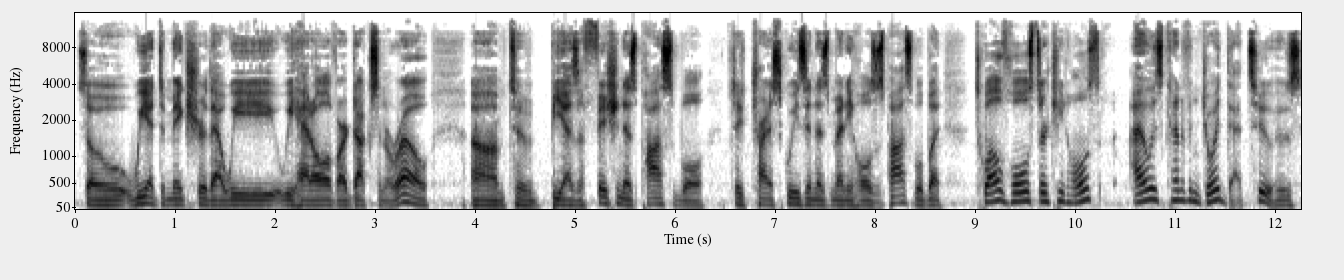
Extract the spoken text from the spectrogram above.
so we had to make sure that we we had all of our ducks in a row um, to be as efficient as possible to try to squeeze in as many holes as possible. But twelve holes, thirteen holes, I always kind of enjoyed that too. It was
